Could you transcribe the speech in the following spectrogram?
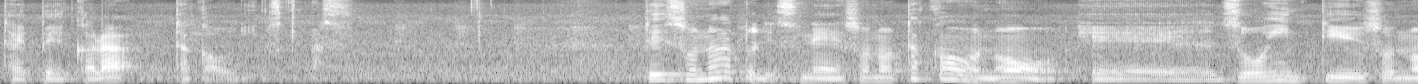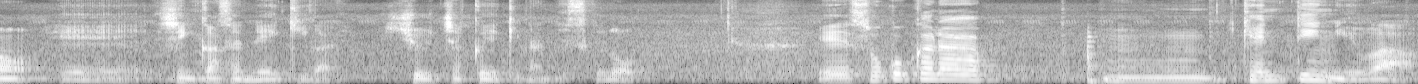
台北から高尾に着きます。でその後ですねその高尾の、えー、増院っていうその、えー、新幹線の駅が終着駅なんですけど、えー、そこからうんケンティンには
